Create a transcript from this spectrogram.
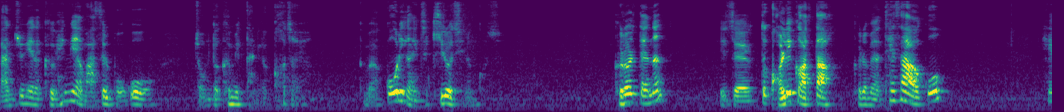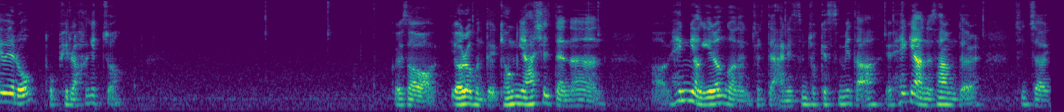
나중에는 그 횡령의 맛을 보고 좀 더 금액 단위가 커져요. 그러면 꼬리가 이제 길어지는 거죠. 그럴 때는 이제 또 걸릴 것 같다. 그러면 퇴사하고 해외로 도피를 하겠죠. 그래서 여러분들 격리하실 때는 어, 횡령 이런 거는 절대 안 했으면 좋겠습니다. 회계하는 사람들 진짜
